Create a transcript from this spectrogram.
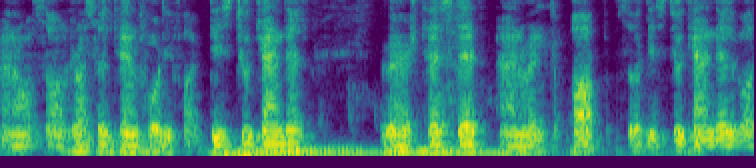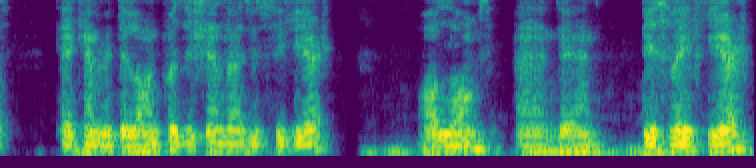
and also on Russell 1045 these two candles were tested and went up. So these two candle was taken with the long positions as you see here all longs. And then this wave here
